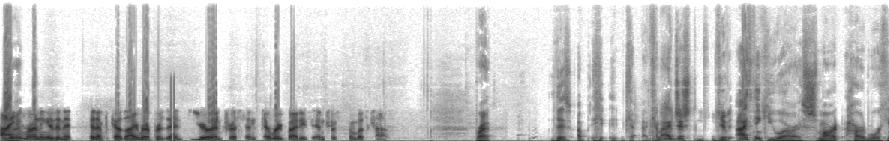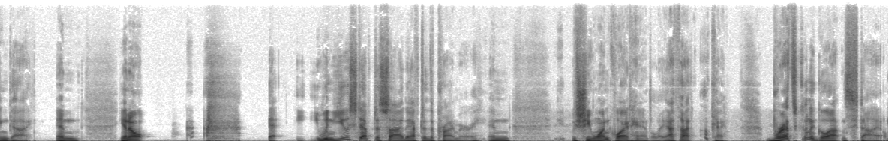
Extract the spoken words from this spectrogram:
I Right. am running as an independent because I represent your interest and everybody's interest in Wisconsin. Brett, this uh, can I just give? I think you are a smart, hardworking guy, and you know when you stepped aside after the primary and she won quite handily. I thought, okay, Brett's going to go out in style.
